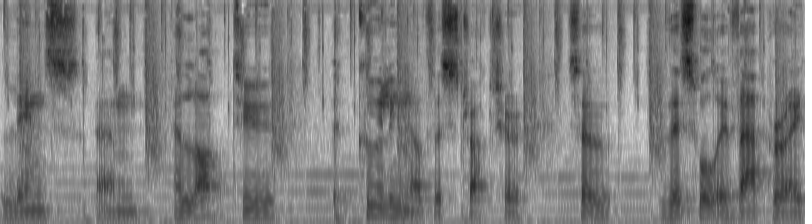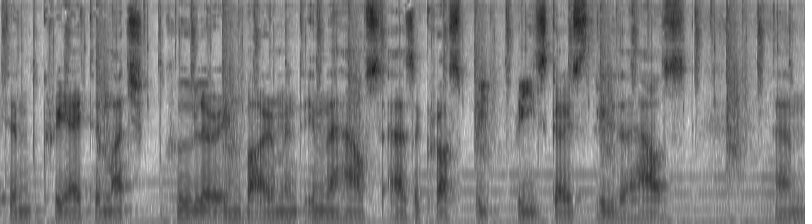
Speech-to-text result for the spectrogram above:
lends um, a lot to the cooling of the structure. So this will evaporate and create a much cooler environment in the house as a cross breeze goes through the house. Um,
